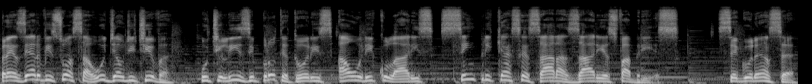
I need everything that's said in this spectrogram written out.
Preserve sua saúde auditiva. Utilize protetores auriculares sempre que acessar as áreas fabris. Segurança,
